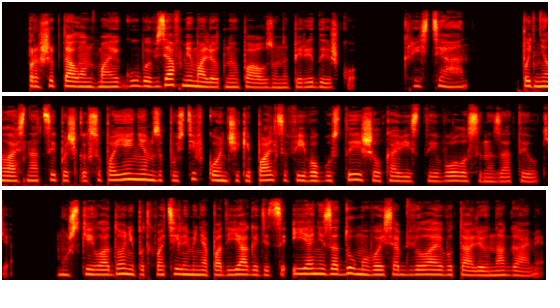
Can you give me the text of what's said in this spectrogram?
— прошептал он в мои губы, взяв мимолетную паузу на передышку. «Кристиан». Поднялась на цыпочках с упоением, запустив кончики пальцев в его густые шелковистые волосы на затылке. Мужские ладони подхватили меня под ягодицы, и я, не задумываясь, обвела его талию ногами.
